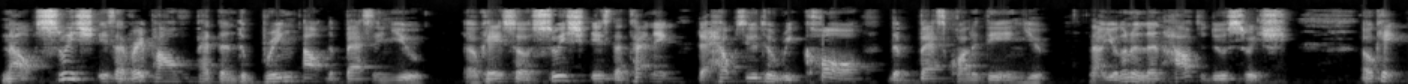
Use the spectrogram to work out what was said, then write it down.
Now, swish is a very powerful pattern to bring out the best in you. Okay, so swish is the technique that helps you to recall the best quality in you. Now you're going to learn how to do swish. Okay,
